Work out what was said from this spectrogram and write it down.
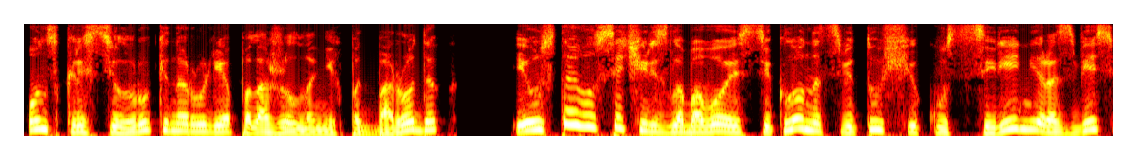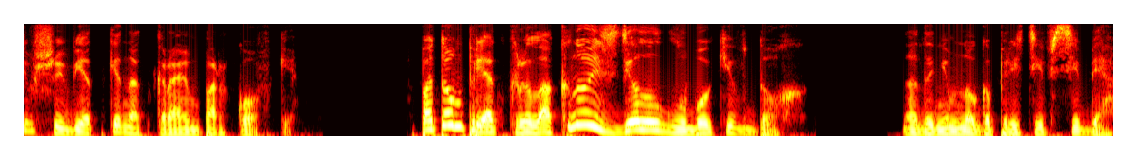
Он скрестил руки на руле, положил на них подбородок и уставился через лобовое стекло на цветущий куст сирени, развесивший ветки над краем парковки. Потом приоткрыл окно и сделал глубокий вдох. Надо немного прийти в себя.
